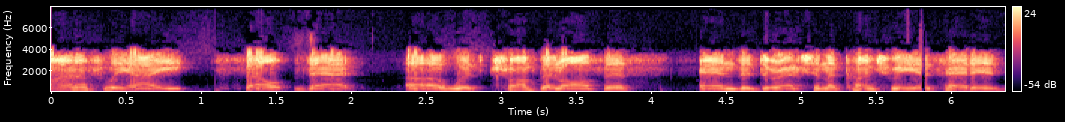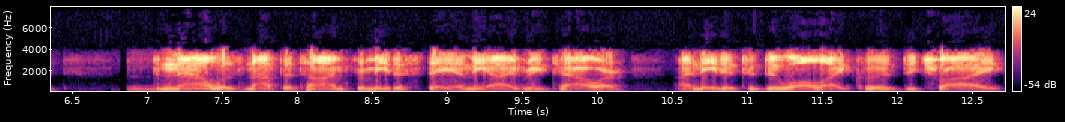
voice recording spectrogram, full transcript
Honestly, I felt that uh, with Trump in office and the direction the country is headed, now was not the time for me to stay in the ivory tower. I needed to do all I could to try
